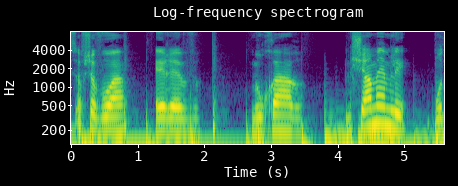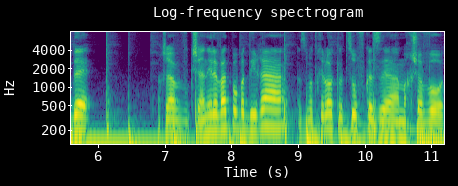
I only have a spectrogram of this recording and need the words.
סוף שבוע, ערב, מאוחר, משעמם לי, מודה. עכשיו, כשאני לבד פה בדירה, אז מתחילות לצוף כזה המחשבות.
